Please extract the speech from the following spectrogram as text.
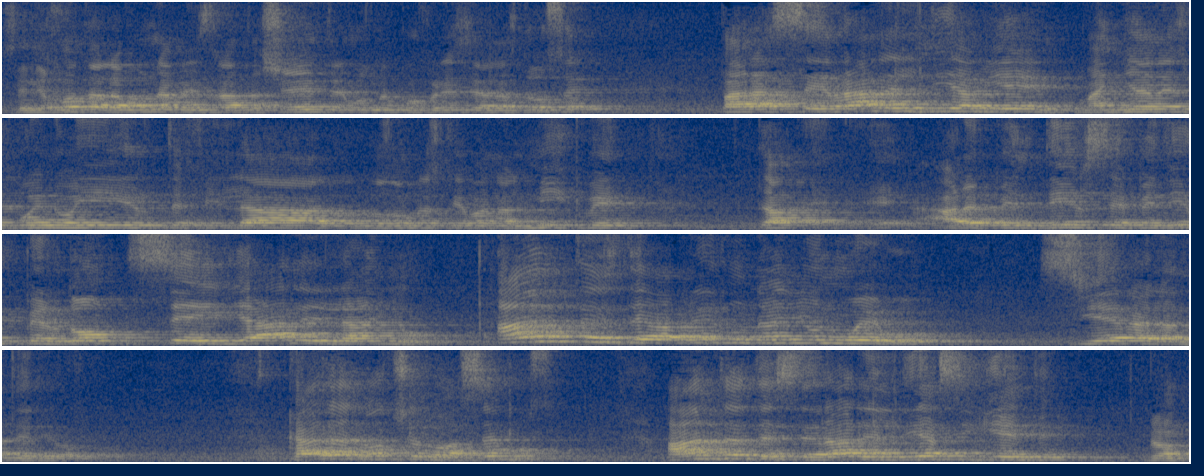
Selijot a la una, Bezrat Hashem, tenemos una conferencia a las 12. Para cerrar el día bien, mañana es bueno ir, tefilar, los hombres que van al mikve, eh, eh, arrepentirse, pedir perdón, sellar el año antes de abrir un año nuevo, cierra el anterior. Cada noche lo hacemos. Antes de cerrar el día siguiente, perdón,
